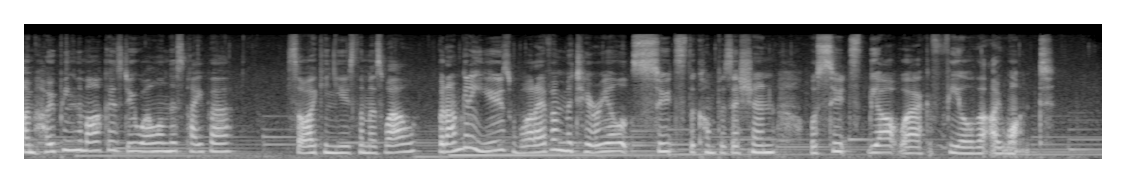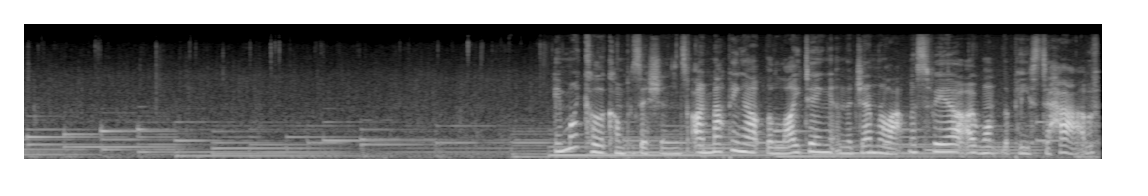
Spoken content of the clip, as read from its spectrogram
I'm hoping the markers do well on this paper, so I can use them as well, but I'm going to use whatever material suits the composition or suits the artwork feel that I want. In my colour compositions, I'm mapping out the lighting and the general atmosphere I want the piece to have.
